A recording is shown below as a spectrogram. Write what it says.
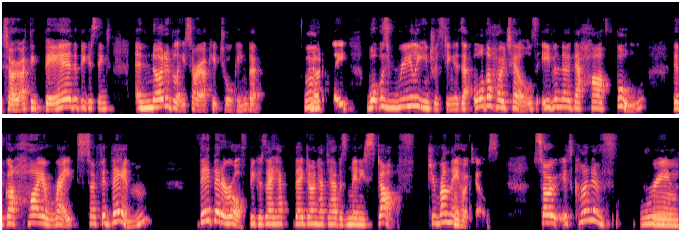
So I think they're the biggest things. And notably, sorry, I keep talking, but mm. notably, what was really interesting is that all the hotels, even though they're half full, they've got higher rates. So for them, they're better off because they have they don't have to have as many staff to run their mm. hotels. So it's kind of really mm.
